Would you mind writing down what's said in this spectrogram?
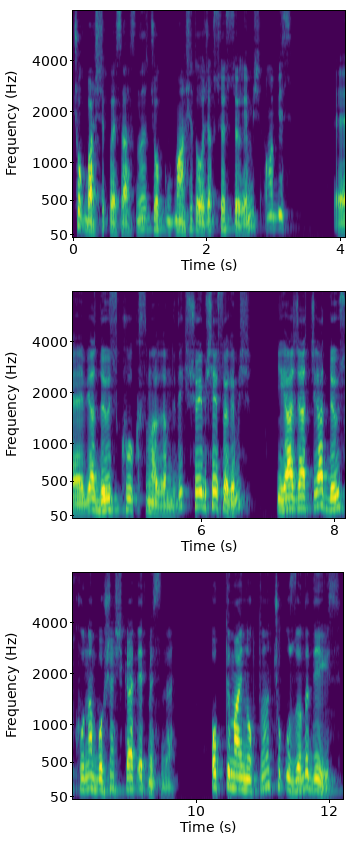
çok başlıklı esasında çok manşet olacak söz söylemiş ama biz biraz döviz kuru kısmına arayalım dedik. Şöyle bir şey söylemiş. İhracatçılar döviz kurundan boşuna şikayet etmesinler. Optimal noktanın çok uzağında değiliz.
